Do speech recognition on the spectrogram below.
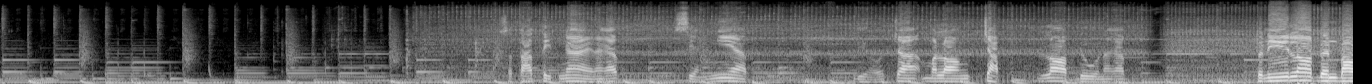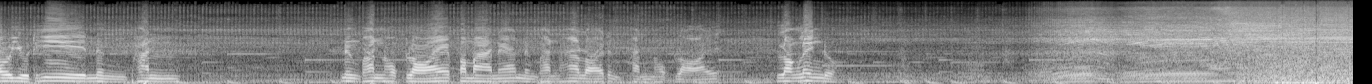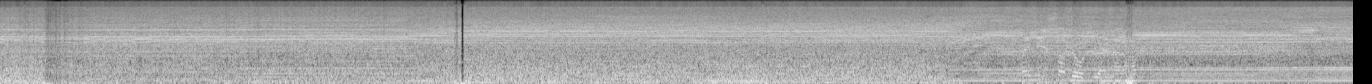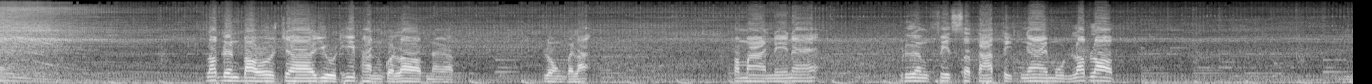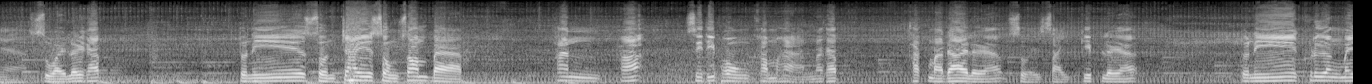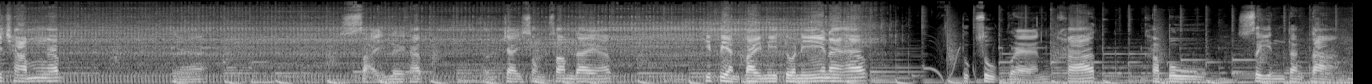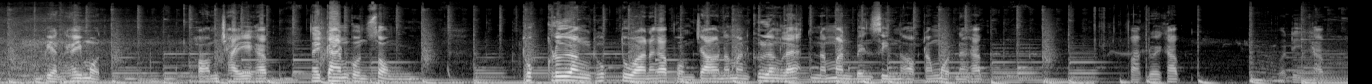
สตาร์ทติดง่ายนะครับ เสียงเงียบ เดี๋ยวจะมาลองจับรอบดูนะครับ ตัวนี้รอบเดินเบาอยู่ที่1,000 1,600ประมาณเนี้ย1,500ถึง1,600ลองเร่งดูไม่มีสะดุดเลยนะค รอบเดินเบาจะอยู่ที่พันกว่ารอบนะครับ ลงไปละ ประมาณนี้นะฮะเรื่องฟิตสตาร์ทติดง่ายหมุนรอบๆเนี่ยสวยเลยครับ ตัวนี้สนใจส่งซ่อมแบบท่านพระสิทธิพงษ์คำหารนะครับ ทักมาได้เลยครับสวยใสกิฟเลยฮะตัวนี้เครื่องไม่ช้ำครับนะฮะใสเลยครับ สนใจส่งซ่อมได้ครับ ที่เปลี่ยนไปมีตัวนี้นะครับลูกสูบแหวนคาร์ดคาบู ซีนต่างๆ เปลี่ยนให้หมดพร้อมใช้ครับ ในการขนส่งทุกเครื่องทุกตัวนะครับ ผมจะเอาน้ำมันเครื่องและน้ำมันเบนซินออกทั้งหมดนะครับ ฝากด้วยครับสวัสดีครับ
